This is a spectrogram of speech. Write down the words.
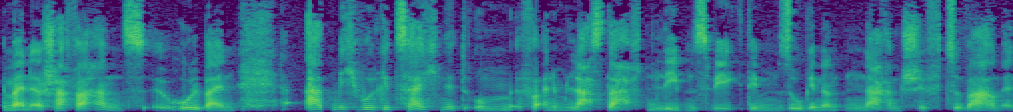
Mein Erschaffer Hans, äh, Holbein, hat mich wohl gezeichnet, um vor einem lasterhaften Lebensweg, dem sogenannten Narrenschiff, zu warnen.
